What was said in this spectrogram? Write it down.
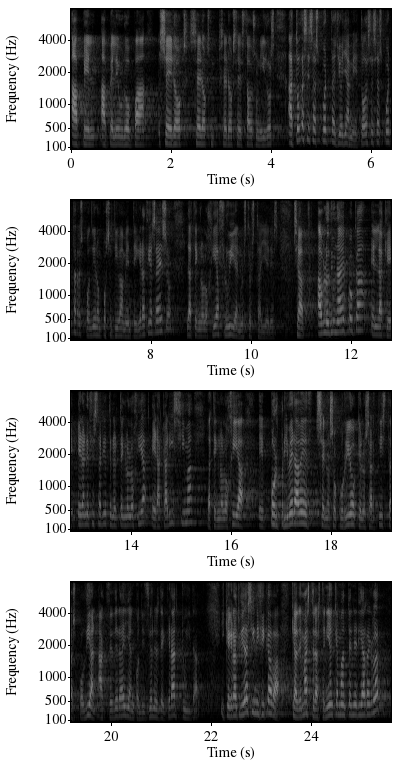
Apple, Apple Europa, Xerox, Xerox, Xerox de Estados Unidos. A todas esas puertas yo llamé, todas esas puertas respondieron positivamente y gracias a eso la tecnología fluía en nuestros talleres. O sea, hablo de una época en la que era necesario tener tecnología, era carísima, la tecnología eh, por primera vez se nos ocurrió que los artistas podían acceder a ella en condiciones de gratuidad y que gratuidad significaba que además te las tenían que mantener y arreglar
